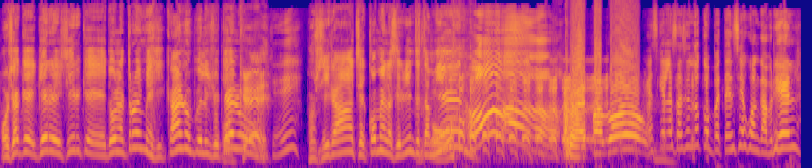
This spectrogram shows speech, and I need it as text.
O sea que quiere decir que Donald Trump es mexicano, Piolín Sotelo. qué? ¿Qué? Pues irá, se come a las sirvientes también. ¡Oh! ¿Qué pasó? Es que le está haciendo competencia a Juan Gabriel.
